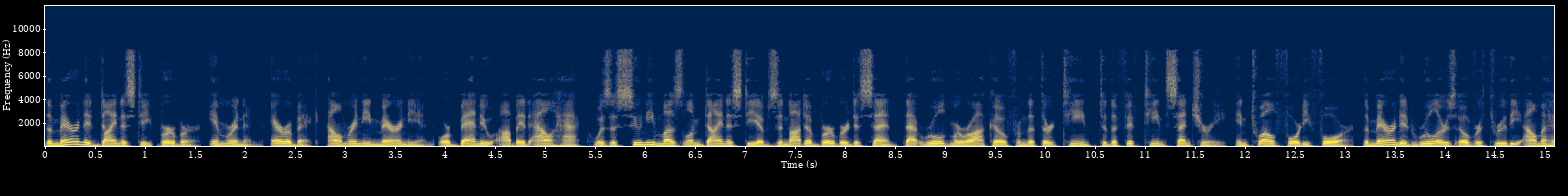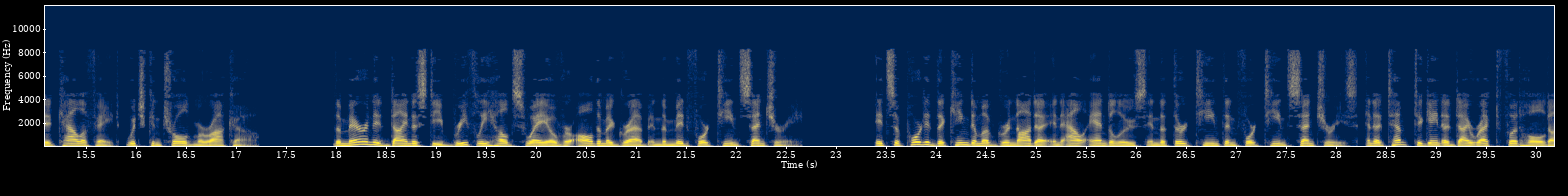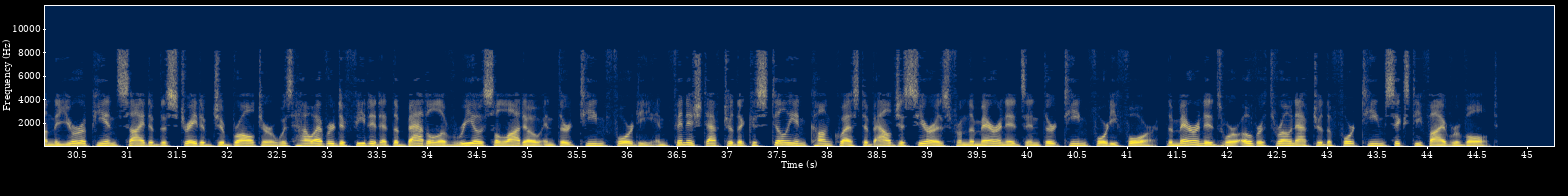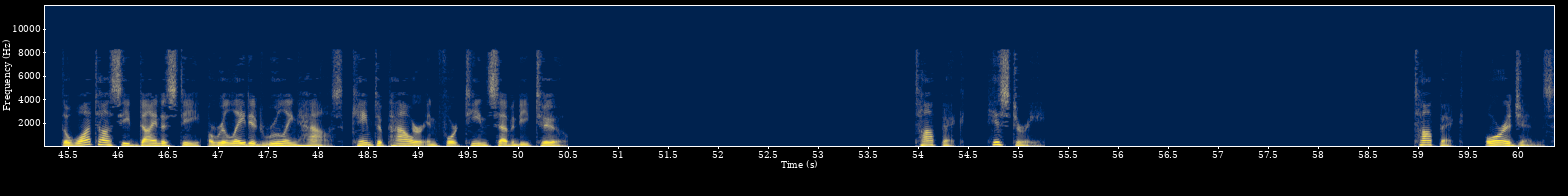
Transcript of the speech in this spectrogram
The Marinid dynasty Berber, Imranin, Arabic, Almranin Marinian or Banu Abd al-Haq was a Sunni Muslim dynasty of Zenata Berber descent that ruled Morocco from the 13th to the 15th century. In 1244, the Marinid rulers overthrew the Almohad Caliphate, which controlled Morocco. The Marinid dynasty briefly held sway over all the Maghreb in the mid-14th century. It supported the Kingdom of Granada in Al-Andalus in the 13th and 14th centuries. An attempt to gain a direct foothold on the European side of the Strait of Gibraltar was however defeated at the Battle of Rio Salado in 1340 and finished after the Castilian conquest of Algeciras from the Marinids in 1344. The Marinids were overthrown after the 1465 revolt. The Watasid dynasty, a related ruling house, came to power in 1472. History Origins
